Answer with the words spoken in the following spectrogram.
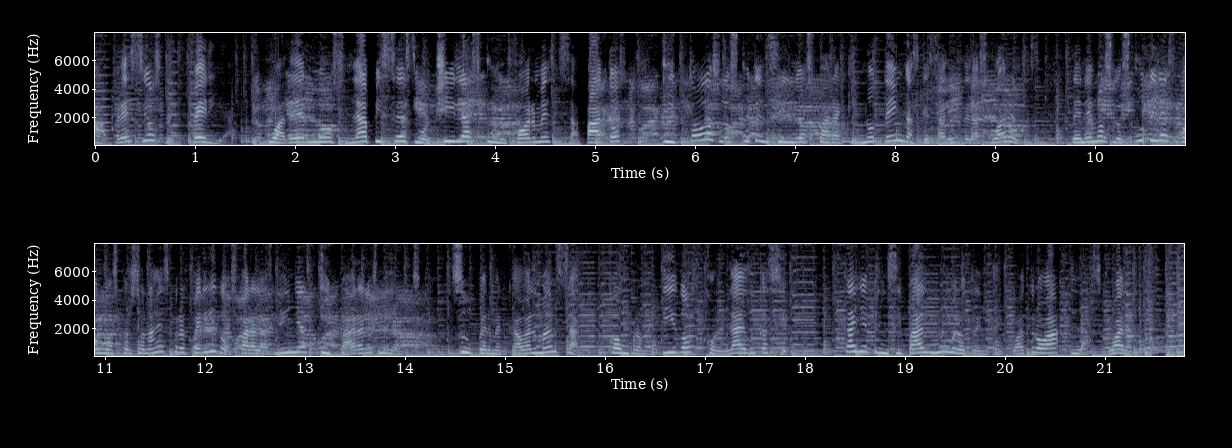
a precios de feria. Cuadernos, lápices, mochilas, uniformes, zapatos y todos los utensilios para que no tengas que salir de las guaranas. Tenemos los útiles con los personajes preferidos para las niñas y para los niños. Supermercado Almanzar, comprometidos con la educación. Calle principal número 34A, Las Guaranas.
